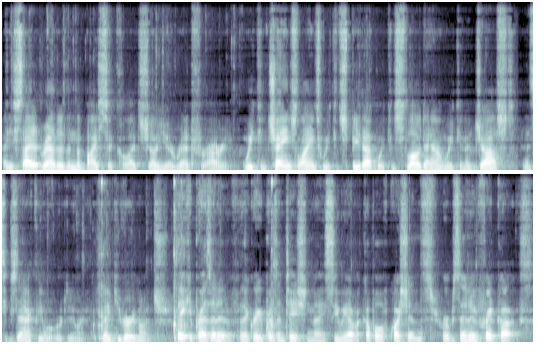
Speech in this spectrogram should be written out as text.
I decided rather than the bicycle, I'd show you a red Ferrari. We can change lanes, we can speed up, we can slow down, we can adjust. And that's exactly what we're doing. Thank you very much. Thank you, President, for the great presentation. I see we have a couple of questions. Representative Fred Cox.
